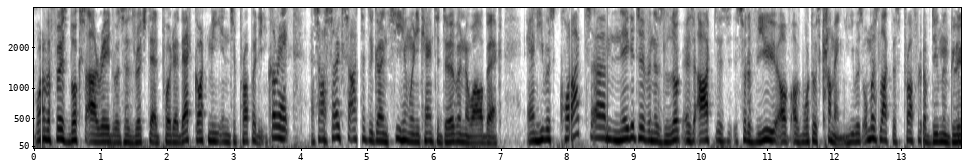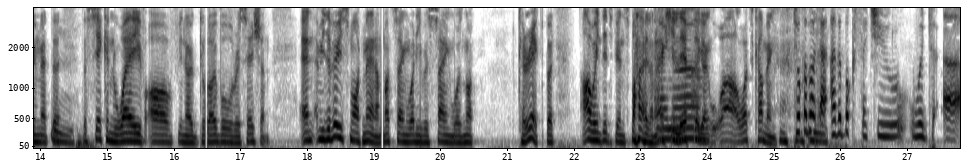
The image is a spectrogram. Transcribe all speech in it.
one of the first books I read was his Rich Dad Poor Dad. That got me into property. Correct. And so I was so excited to go and see him when he came to Durban a while back. And he was quite um, negative in his look, his art, his sort of view of, of what was coming. He was almost like this prophet of doom and gloom at the, the second wave of, you know, global recession. And I mean, he's a very smart man. I'm not saying what he was saying was not correct, but I went there to be inspired and I, I actually left there going, wow, what's coming? Talk about uh, other books that you would uh,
